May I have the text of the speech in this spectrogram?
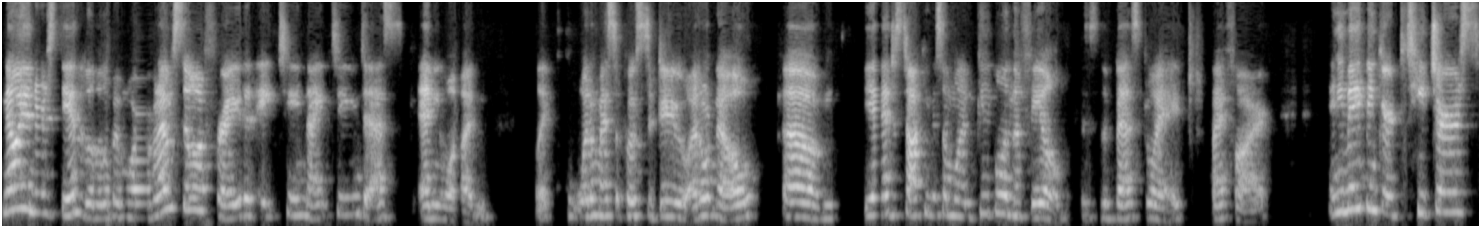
Now I understand it a little bit more, but I was so afraid at 18, 19 to ask anyone, like, what am I supposed to do? I don't know. Um, yeah, just talking to someone, people in the field is the best way by far. And you may think your teachers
